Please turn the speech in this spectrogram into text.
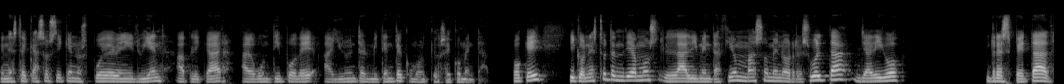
en este caso sí que nos puede venir bien aplicar algún tipo de ayuno intermitente como el que os he comentado. ¿Ok? Y con esto tendríamos la alimentación más o menos resuelta. Ya digo, respetad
